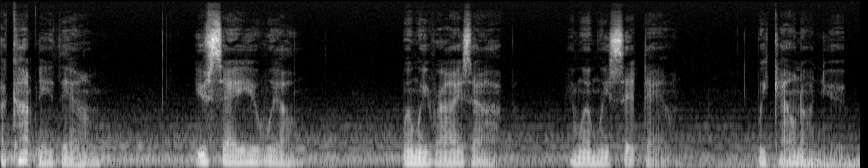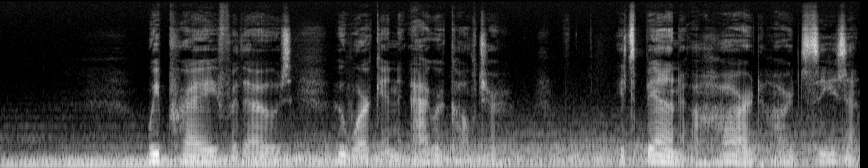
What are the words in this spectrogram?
accompany them. You say you will when we rise up and when we sit down. We count on you. We pray for those who work in agriculture. It's been a hard, hard season,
